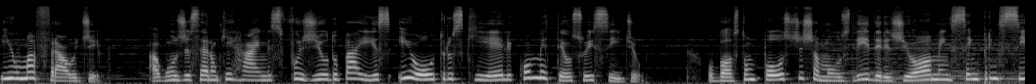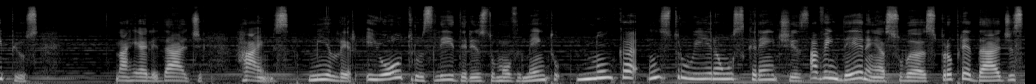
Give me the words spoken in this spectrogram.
e uma fraude. Alguns disseram que Himes fugiu do país e outros que ele cometeu suicídio. O Boston Post chamou os líderes de homens sem princípios. Na realidade, Himes, Miller e outros líderes do movimento nunca instruíram os crentes a venderem as suas propriedades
